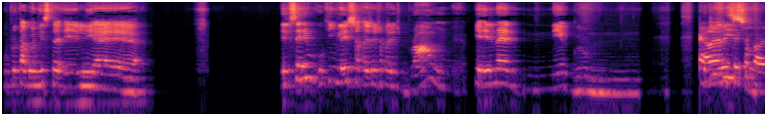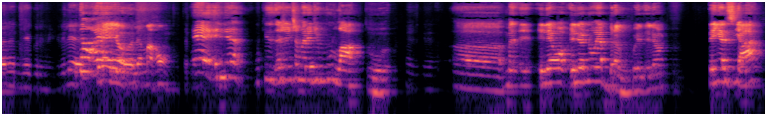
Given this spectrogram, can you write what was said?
o protagonista, ele é. Ele seria o que em inglês a gente chamaria de brown, porque ele não é negro. cara, ele difícil. se fala, ele é negro, negro. Ele é, Não, ele é- é eu, ele é marrom. É, ele é o que a gente chamaria de mulato. Ah, mas ele, é, ele não é branco, ele, é, tem asiático,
